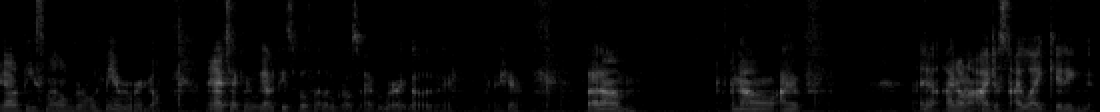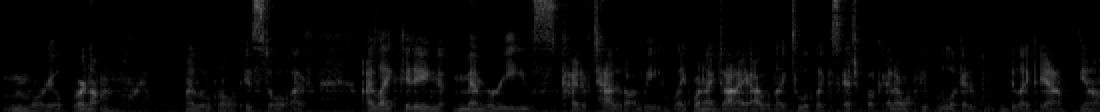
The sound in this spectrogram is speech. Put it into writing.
got a piece of my little girl with me everywhere I go. And I technically got a piece of both my little girls everywhere I go, right here. But, um, no, I've, I don't, I don't know, I just, I like getting memorial, or not memorial, my little girl is still alive. I like getting memories kind of tatted on me. Like when I die, I would like to look like a sketchbook and I want people to look at it and be like, yeah, you know,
